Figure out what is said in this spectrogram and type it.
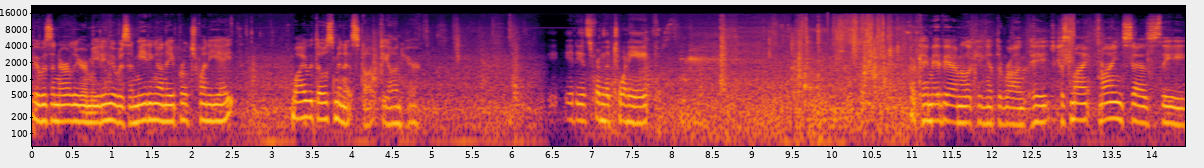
It was an earlier meeting. There was a meeting on April 28th. Why would those minutes not be on here? It is from the 28th. Okay, maybe I'm looking at the wrong page, because my, mine says the,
